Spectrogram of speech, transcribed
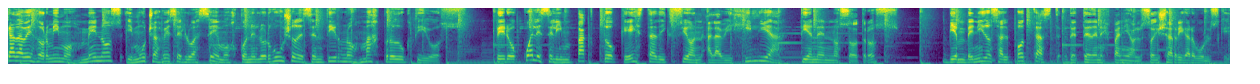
Cada vez dormimos menos y muchas veces lo hacemos con el orgullo de sentirnos más productivos. Pero ¿cuál es el impacto que esta adicción a la vigilia tiene en nosotros? Bienvenidos al podcast de TED en Español, soy Jerry Garbulski.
